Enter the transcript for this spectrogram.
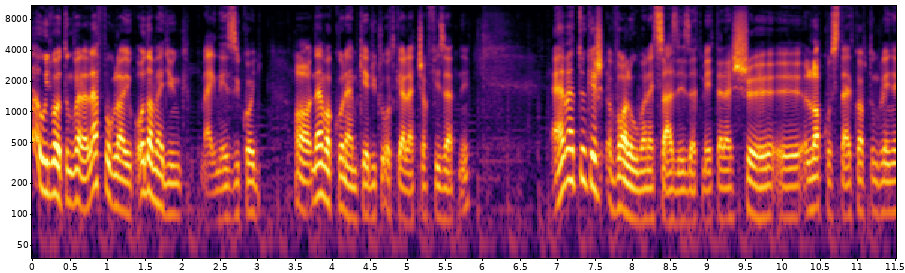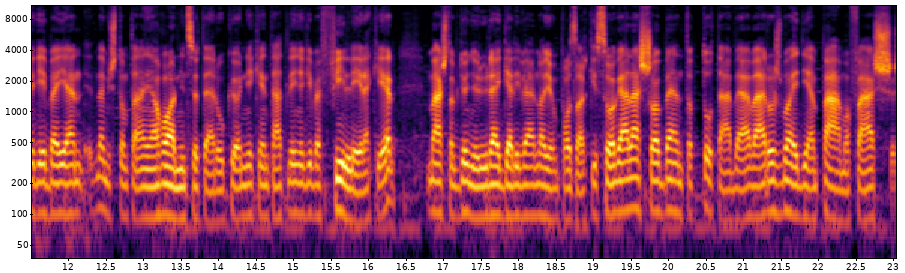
na, úgy voltunk vele, lefoglaljuk, oda megyünk, megnézzük, hogy ha nem, akkor nem kérjük, ott kellett csak fizetni. Elmentünk, és valóban egy 100 négyzetméteres lakosztályt kaptunk lényegében ilyen, nem is tudom, talán ilyen 35 euró környékén, tehát lényegében fillérekért másnap gyönyörű reggelivel, nagyon pazar kiszolgálással bent a Totál belvárosban, egy ilyen pálmafás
